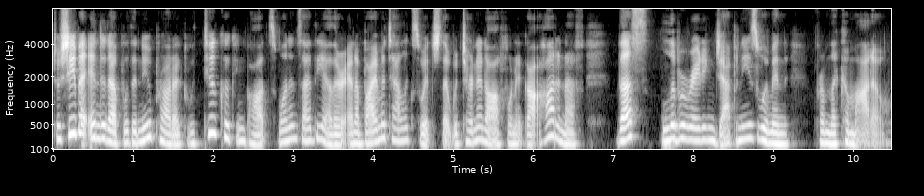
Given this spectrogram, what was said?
Toshiba ended up with a new product with two cooking pots, one inside the other, and a bimetallic switch that would turn it off when it got hot enough thus liberating Japanese women from the Kamado.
